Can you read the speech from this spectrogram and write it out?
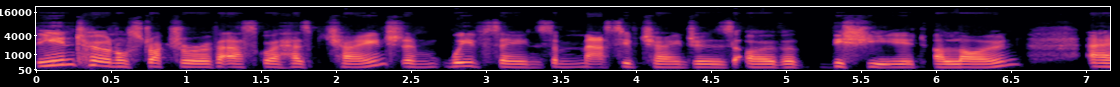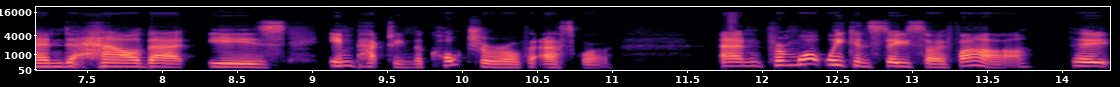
The internal structure of ASQA has changed, and we've seen some massive changes over this year alone, and how that is impacting the culture of ASQA. And from what we can see so far, the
